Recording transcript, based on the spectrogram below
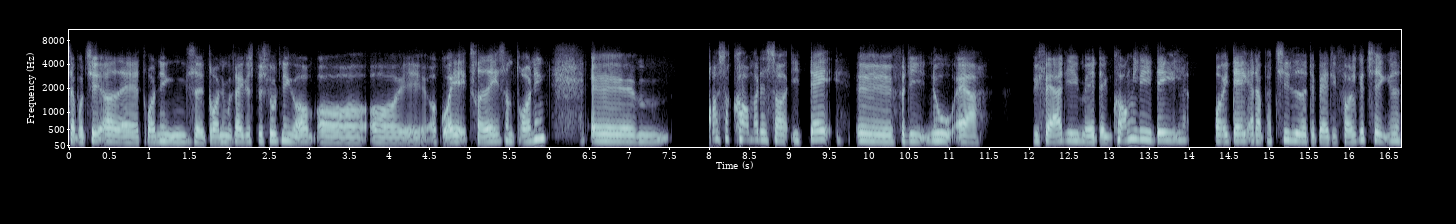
saboteret af dronningens, øh, dronning Margrethes beslutning om at, og, øh, at gå af, træde af som dronning. Øh, og så kommer det så i dag, øh, fordi nu er vi færdige med den kongelige del, og i dag er der partilederdebat i Folketinget,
